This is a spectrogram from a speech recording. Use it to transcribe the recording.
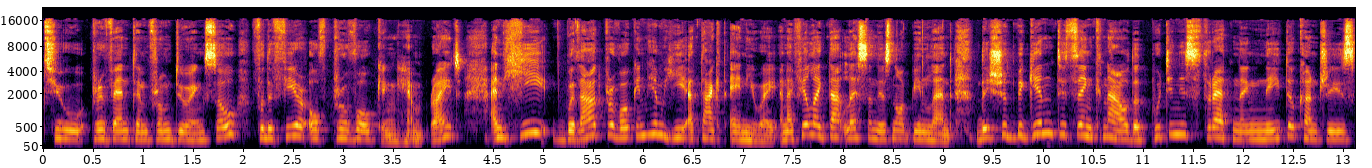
to prevent him from doing so for the fear of provoking him, right? And he, without provoking him, he attacked anyway. And I feel like that lesson is not being learned. They should begin to think now that Putin is threatening NATO countries,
